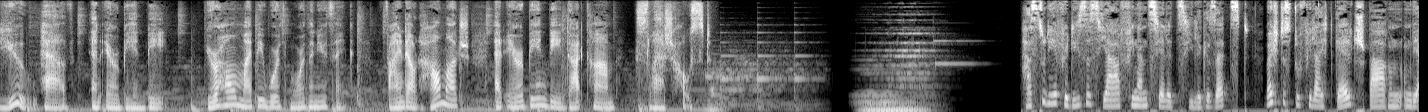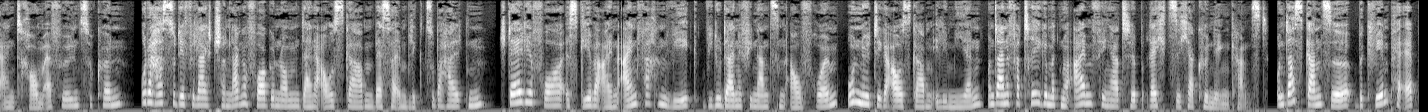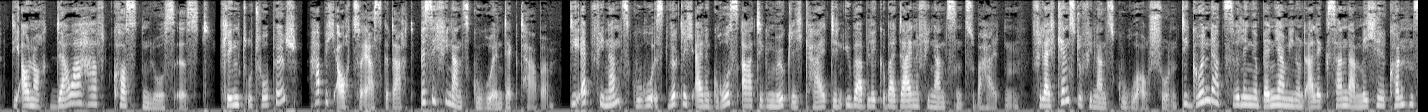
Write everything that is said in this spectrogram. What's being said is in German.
you have an Airbnb. Your home might be worth more than you think. Find out how much at airbnb.com/slash host. Hast du dir für dieses Jahr finanzielle Ziele gesetzt? Möchtest du vielleicht Geld sparen, um dir einen Traum erfüllen zu können? Oder hast du dir vielleicht schon lange vorgenommen, deine Ausgaben besser im Blick zu behalten? Stell dir vor, es gäbe einen einfachen Weg, wie du deine Finanzen aufräumen, unnötige Ausgaben eliminieren und deine Verträge mit nur einem Fingertipp rechtssicher kündigen kannst. Und das Ganze bequem per App, die auch noch dauerhaft kostenlos ist. Klingt utopisch? Hab ich auch zuerst gedacht, bis ich Finanzguru entdeckt habe. Die App Finanzguru ist wirklich eine großartige Möglichkeit, den Überblick über deine Finanzen zu behalten. Vielleicht kennst du Finanzguru auch schon. Die Gründerzwillinge Benjamin und Alexander Michel konnten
